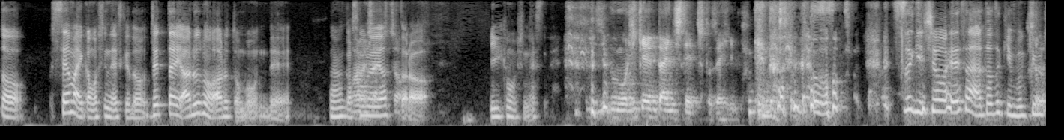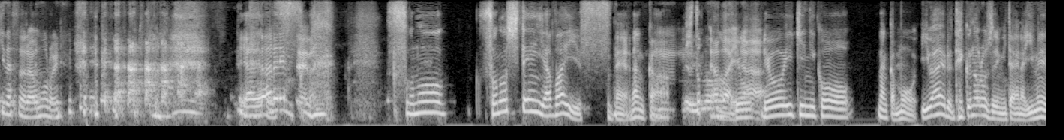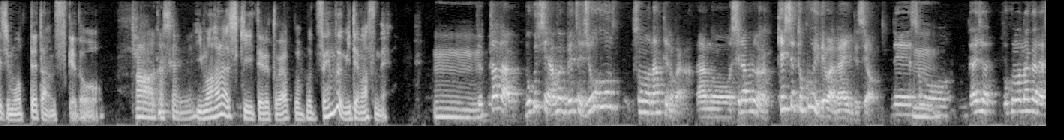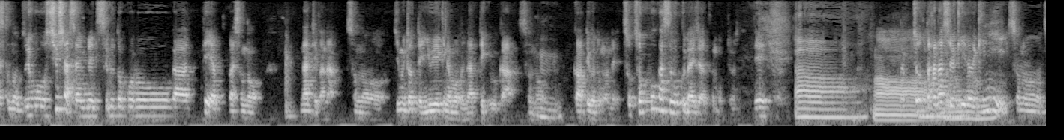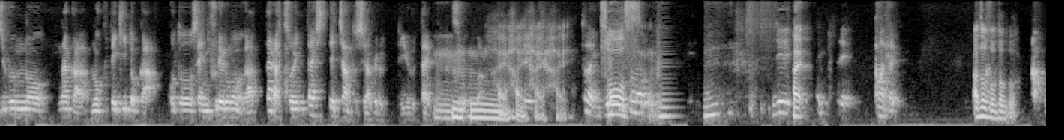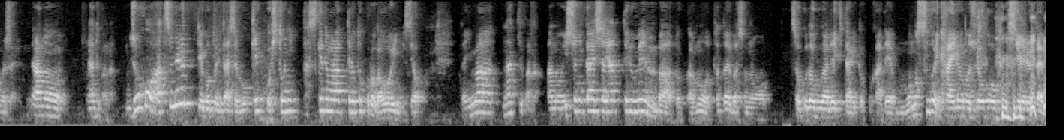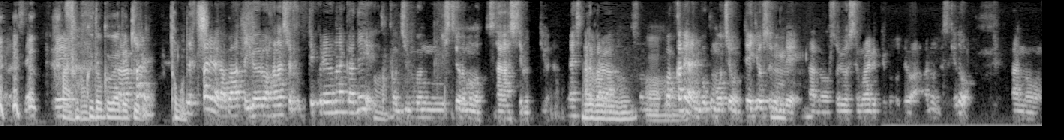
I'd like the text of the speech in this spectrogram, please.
と狭いかもしれないですけど絶対あるのはあると思うんでなんかそれやったらいいかもしれないですね。自分を被験体にして、ちょっとぜひ検討してくだでもさい。次、翔平さん会った時ムキムキ出したらおもろいね。いや、誰みたいな。その、その視点やばいっすね。なんか、人やばい領域にこう、なんかもう、いわゆるテクノロジーみたいなイメージ持ってたんですけど、ああ、確かにね。今話聞いてると、やっぱもう全部見てますね。うんでただ、僕自身あんまり別に情報、その、なんていうのかな、あの、調べるのが決して得意ではないんですよ。で、その、大事な、僕の中ではその情報を取捨選別するところがあって、やっぱりその、なんていうかな、その、自分にとって有益なものになってくるか、その、変うんわってくると思うんで、そ、そこがすごく大事だと思ってます。で、ああーちょっと話を聞いたときに、その自分のなんか目的とか、こと線に触れるものがあったら、それに対してちゃんと調べるっていうタイプなんですよ、僕は。うんはいはいはいはい。ただ、逆そうっすにその、ね。で、はい。であ、はい。あ、どうぞどうぞ。あ、ごめんなさい。あの、なんていうかな、情報を集めるっていうことに対して、僕結構人に助けてもらってるところが多いんですよ。今、なんていうかな、あの、一緒に会社やってるメンバーとかも、例えばその、速読ができたりとかでものすごい大量の情報を仕入れるタイプなんですね。速読ができある友で達。彼らがバーッといろいろ話を振ってくれる中で、うん自分に必要なものを探してるっていうような、ね、だからその、まあ、彼らに僕ももちろん提供するんで、あのそれをしてもらえるっていうことではあるんですけどあの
